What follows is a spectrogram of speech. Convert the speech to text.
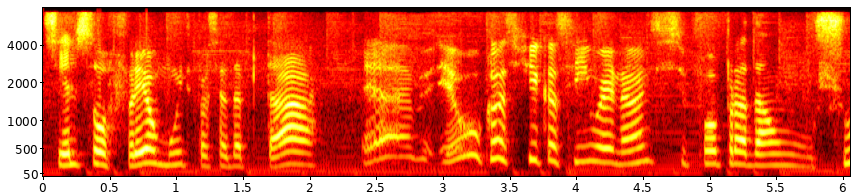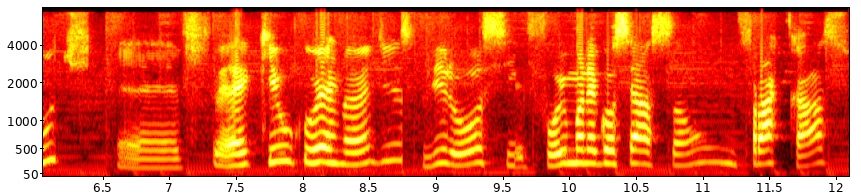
se ele sofreu muito para se adaptar. É, eu classifico assim o Hernandes, se for para dar um chute, é, é, que o Hernandes virou assim. Foi uma negociação, um fracasso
